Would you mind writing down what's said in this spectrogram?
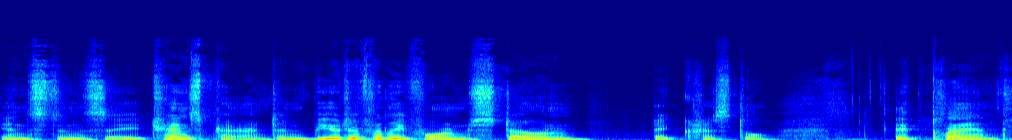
instance, a transparent and beautifully formed stone, a crystal, a plant,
